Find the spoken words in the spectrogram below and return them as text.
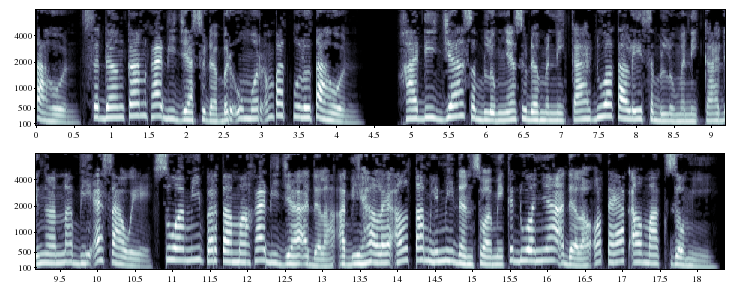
tahun, sedangkan Khadijah sudah berumur 40 tahun. Khadijah sebelumnya sudah menikah dua kali sebelum menikah dengan Nabi SAW. Suami pertama Khadijah adalah Abi Hale Al-Tamimi dan suami keduanya adalah Oteak Al-Makhzumi.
